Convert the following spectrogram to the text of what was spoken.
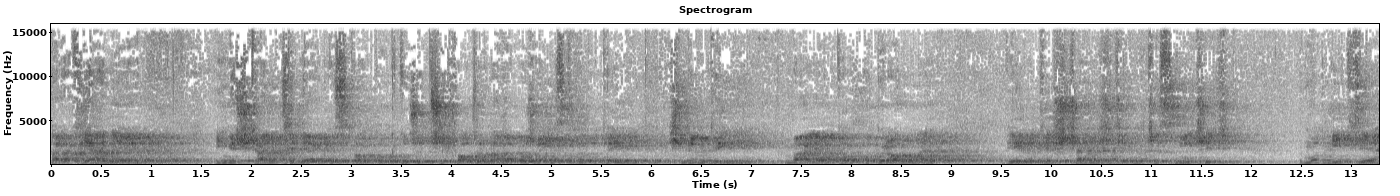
parafianie i mieszkańcy Białegostoku, którzy przychodzą na nabożeństwa do tej świątyni, mają to ogromne, wielkie szczęście uczestniczyć w modlitwie,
